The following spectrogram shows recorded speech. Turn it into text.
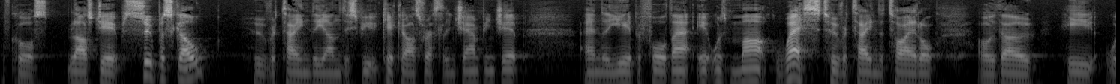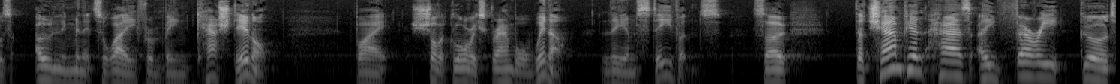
Of course, last year it was Super Skull who retained the undisputed Kick-Ass Wrestling Championship, and the year before that it was Mark West who retained the title, although he was only minutes away from being cashed in on by Shot at Glory Scramble winner Liam Stevens. So the champion has a very good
